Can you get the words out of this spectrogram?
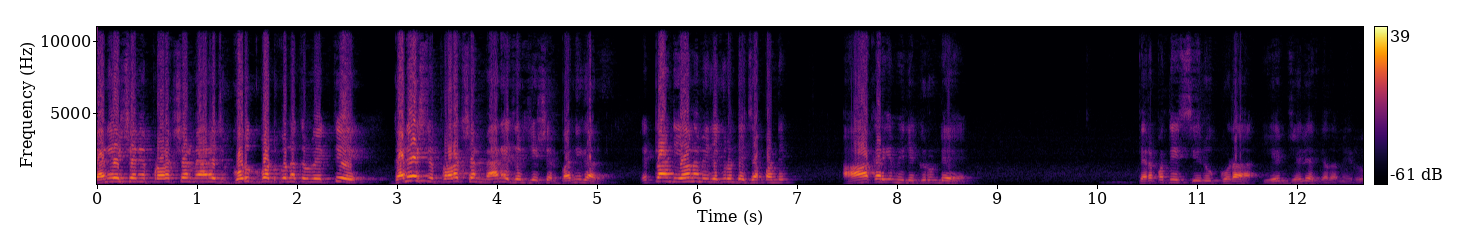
గణేష్ అనే ప్రొడక్షన్ మేనేజర్ గొడుగు పట్టుకున్న వ్యక్తి గణేష్ని ప్రొడక్షన్ మేనేజర్ చేశారు బన్నీ గారు. ఇట్లాంటి ఏమైనా మీ దగ్గర ఉంటే చెప్పండి. ఆఖరికి మీ దగ్గరుండే తిరుపతి శ్రీను కూడా ఏం చేయలేదు కదా మీరు?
